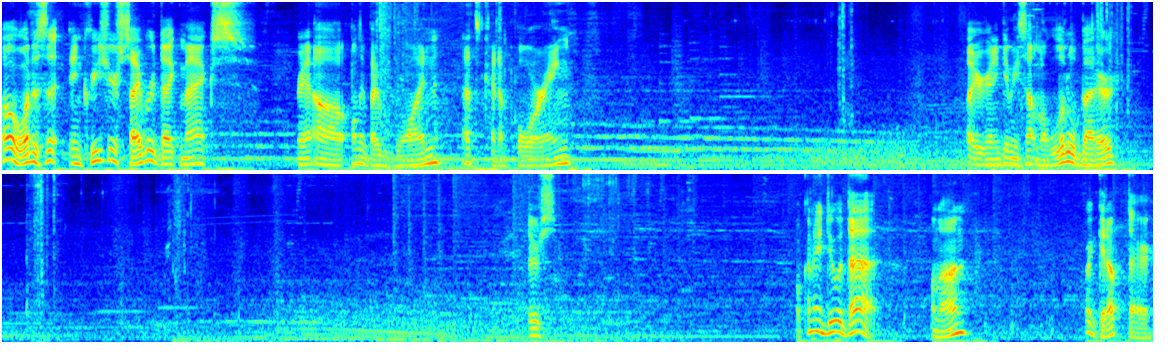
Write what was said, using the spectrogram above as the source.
Oh, what is it? Increase your cyber deck max uh, only by one? That's kind of boring. Thought you were gonna give me something a little better. There's... What can I do with that? Hold on. I get up there?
